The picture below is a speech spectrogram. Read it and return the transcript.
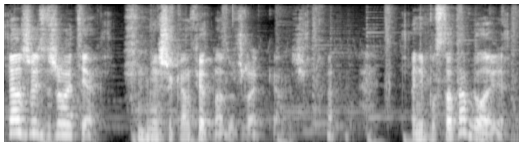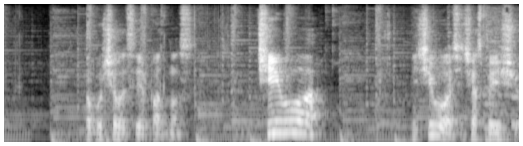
Сейчас жизнь в животе. Меньше конфет надо жрать, короче. А не пустота в голове? Пробучила себе под нос. Чего? Ничего, сейчас поищу.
